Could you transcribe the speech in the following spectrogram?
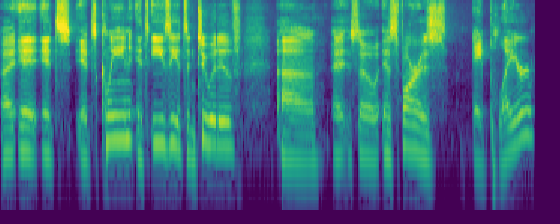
Uh, it, it's it's clean, it's easy, it's intuitive. Uh, so as far as a player,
